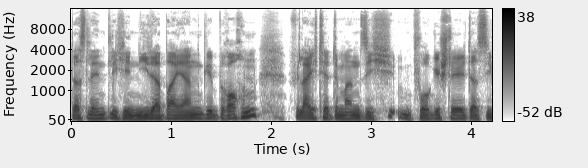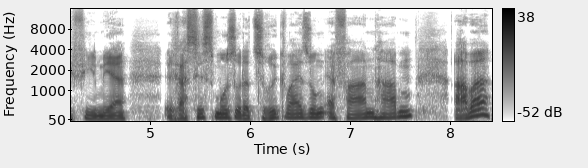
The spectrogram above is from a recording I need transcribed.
das ländliche Niederbayern gebrochen. Vielleicht hätte man sich vorgestellt, dass sie viel mehr Rassismus oder Zurückweisung erfahren haben. Aber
